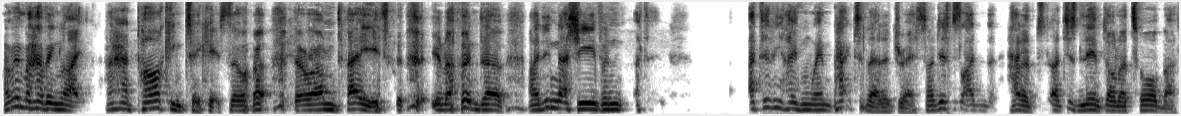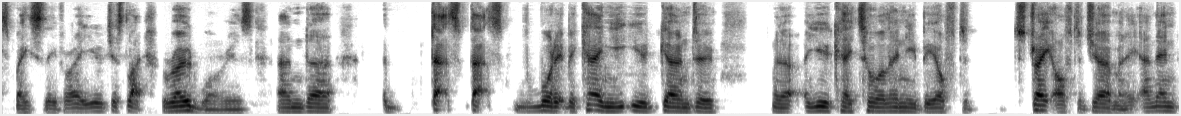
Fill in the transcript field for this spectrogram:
I remember having like, I had parking tickets that were, that were unpaid, you know, and uh, I didn't actually even, I don't think I even went back to that address. I just like had a, I just lived on a tour bus basically for you, just like road warriors, and uh, that's that's what it became. You, you'd go and do uh, a UK tour, then you'd be off to straight off to Germany, and then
